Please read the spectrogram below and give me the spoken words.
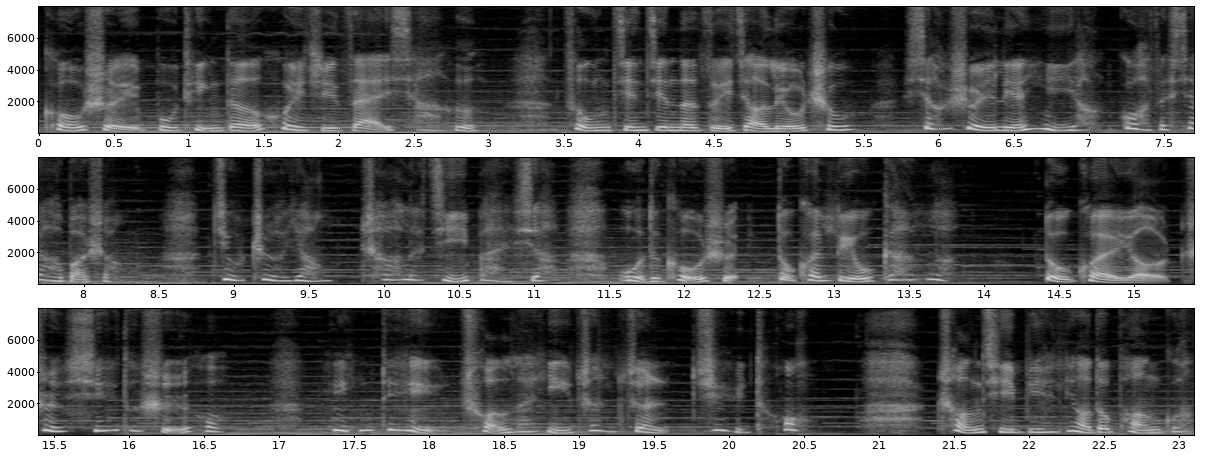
口水不停的汇聚在下颚，从尖尖的嘴角流出，像水帘一样挂在下巴上。就这样插了几百下，我的口水都快流干了，都快要窒息的时候，营地传来一阵阵剧痛。长期憋尿的膀胱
